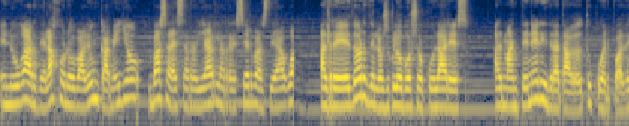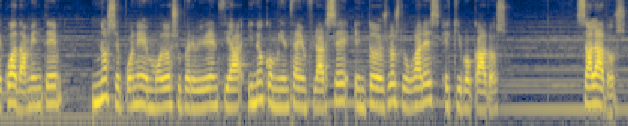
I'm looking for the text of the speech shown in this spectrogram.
En lugar de la joroba de un camello, vas a desarrollar las reservas de agua alrededor de los globos oculares. Al mantener hidratado tu cuerpo adecuadamente, no se pone en modo supervivencia y no comienza a inflarse en todos los lugares equivocados. Salados.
